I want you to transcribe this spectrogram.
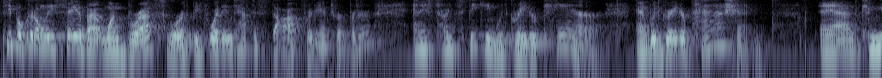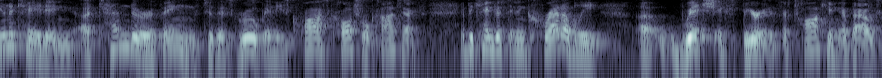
people could only say about one breath's worth before they would have to stop for the interpreter. And they started speaking with greater care and with greater passion and communicating uh, tender things to this group in these cross-cultural contexts. It became just an incredibly uh, rich experience of talking about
